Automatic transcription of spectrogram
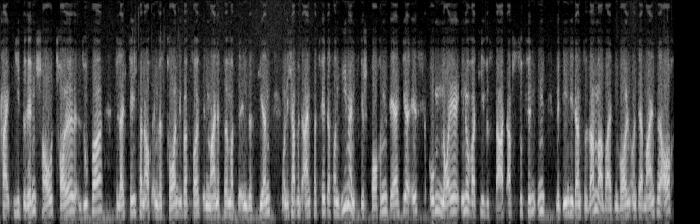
KI drin, schau, toll, super. Vielleicht kriege ich dann auch Investoren überzeugt, in meine Firma zu investieren. Und ich habe mit einem Vertreter von Siemens gesprochen, der hier ist, um neue innovative Startups zu finden, mit denen die dann zusammenarbeiten wollen. Und der meinte auch,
